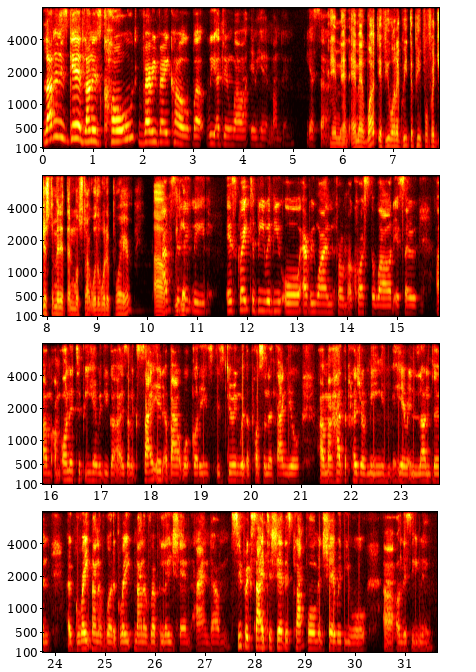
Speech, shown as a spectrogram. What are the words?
London is good. London is cold, very, very cold, but we are doing well in here in London. Yes, sir. Amen. Amen. What if you want to greet the people for just a minute? Then we'll start with a word of prayer. Uh, Absolutely. It's great to be with you all, everyone from across the world. It's so um, I'm honored to be here with you guys. I'm excited about what God is is doing with Apostle Nathaniel. Um, I had the pleasure of meeting him here in London. A great man of God, a great man of revelation, and um, super excited to share this platform and share with you all uh, on this evening.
